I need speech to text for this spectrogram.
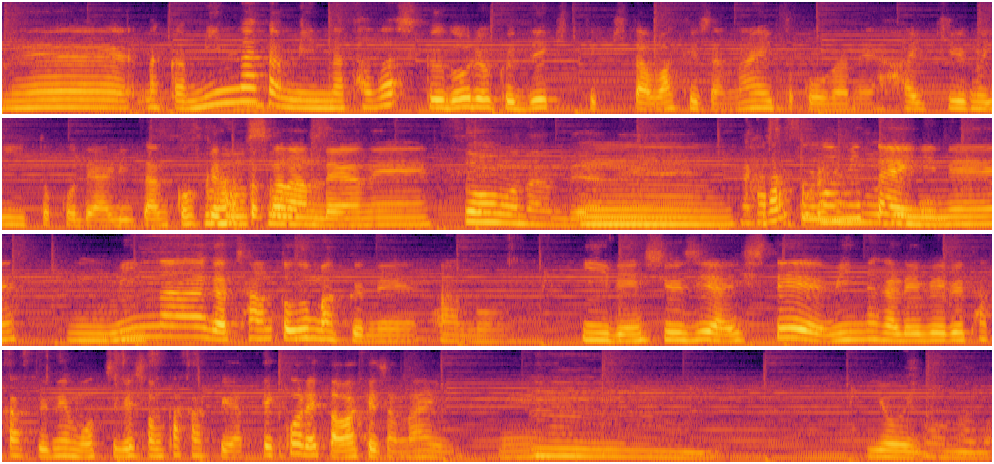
ねなんかみんながみんな正しく努力できてきたわけじゃないとこがね配給のいいとこであり残酷なとこなんだよね。そうなんだよね。カラスノみたいにね、うん、みんながちゃんとうまくねあのいい練習試合してみんながレベル高くねモチベーション高くやってこれたわけじゃないね。うん良い。そうなのよ。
